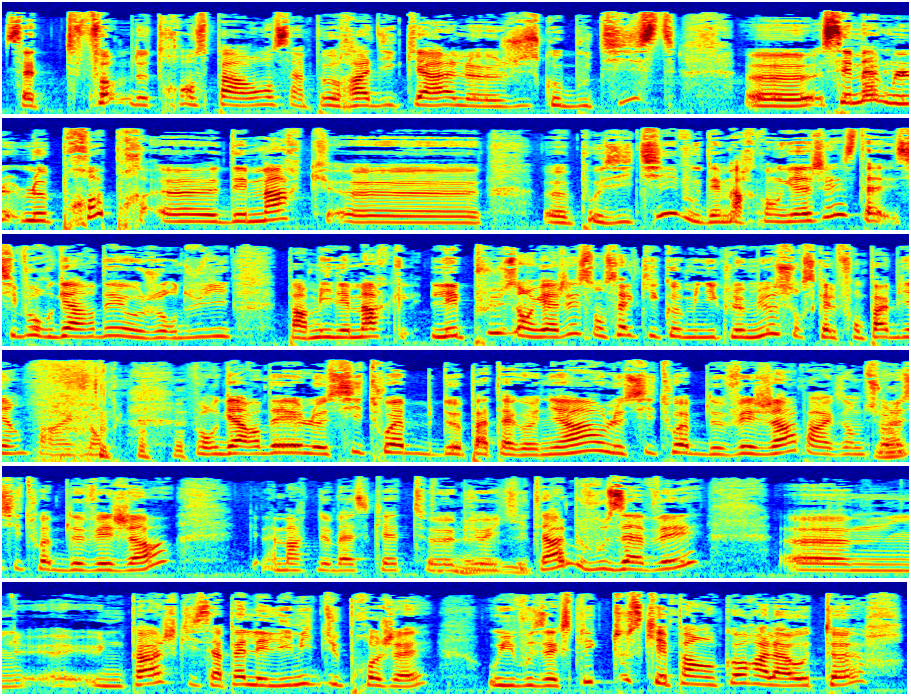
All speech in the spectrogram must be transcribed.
cette forme de transparence un peu radicale euh, jusqu'au boutiste, euh, c'est même le, le propre euh, des marques euh, euh, positives ou des marques engagées. Si vous regardez aujourd'hui, parmi les marques les plus engagées sont celles qui communiquent le mieux sur ce qu'elles font pas bien, par exemple. vous regardez le site web de Patagonia ou le site web de Veja, par exemple. Sur Ouais. le site web de Veja, la marque de basket bioéquitable, vous avez euh, une page qui s'appelle les limites du projet, où ils vous expliquent tout ce qui n'est pas encore à la hauteur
